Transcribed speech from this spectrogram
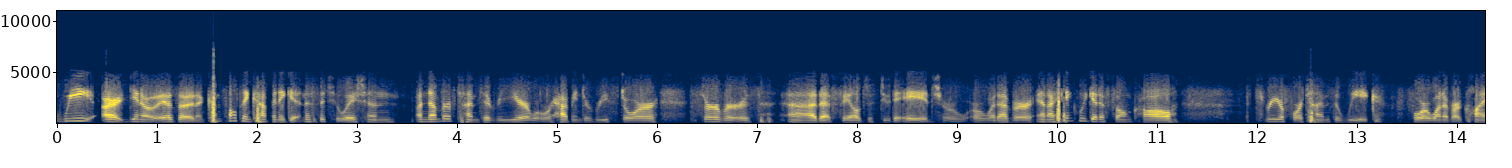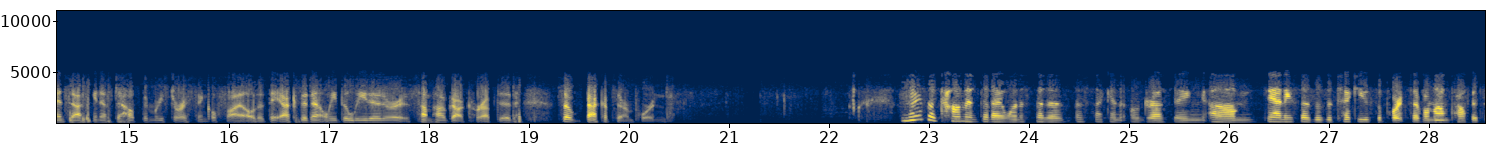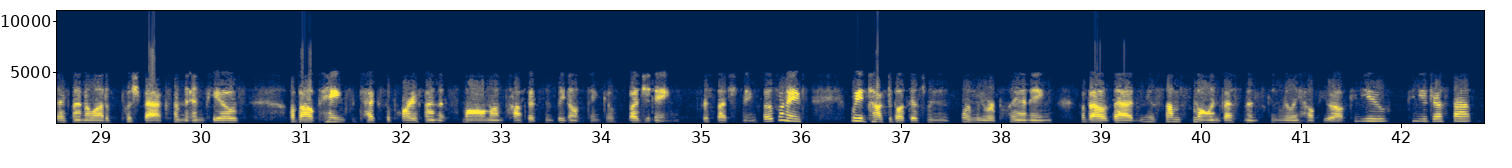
we are, you know, as a consulting company, get in a situation a number of times every year where we're having to restore servers uh, that fail just due to age or, or whatever. And I think we get a phone call three or four times a week for one of our clients asking us to help them restore a single file that they accidentally deleted or somehow got corrupted. So backups are important. And there's a comment that I want to spend a, a second addressing. Um, Danny says, as a techie who supports several nonprofits, I find a lot of pushback from the NPOs about paying for tech support. I find that small nonprofits simply don't think of budgeting for such things. So I wondering if we had talked about this when, when we were planning about that. You know, some small investments can really help you out. Can you, can you address that?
